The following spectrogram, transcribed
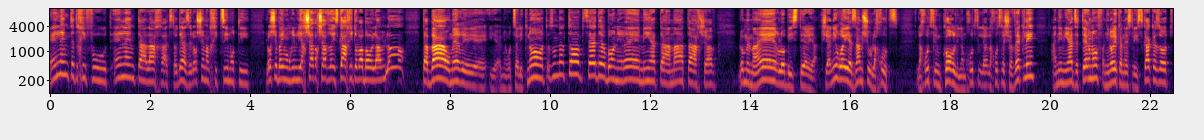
אין להם את הדחיפות, אין להם את הלחץ, אתה יודע, זה לא שמלחיצים אותי, לא שבאים אומרים לי, עכשיו, עכשיו זו העסקה הכי טובה בעולם, לא. אתה בא, אומר, אה, אה, אני רוצה לקנות, אז הוא אומר, טוב, בסדר, בוא נראה מי אתה, מה אתה עכשיו. לא ממהר, לא בהיסטריה. כשאני רואה יזם שהוא לחוץ, לחוץ למכור לי, לחוץ, לחוץ לשווק לי, אני מיד זה טרנוף, אני לא אכנס לעסקה כזאת,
